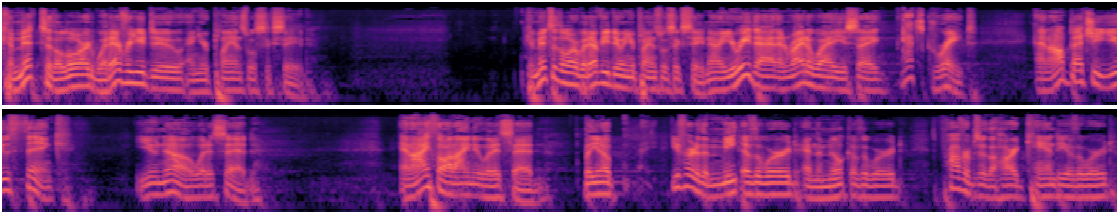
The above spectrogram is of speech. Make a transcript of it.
Commit to the Lord whatever you do, and your plans will succeed. Commit to the Lord whatever you do, and your plans will succeed. Now, you read that, and right away you say, That's great. And I'll bet you you think you know what it said. And I thought I knew what it said. But you know, you've heard of the meat of the word and the milk of the word. Proverbs are the hard candy of the word.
